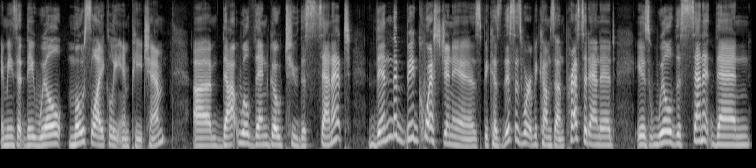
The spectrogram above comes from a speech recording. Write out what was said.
It means that they will most likely impeach him. Um, that will then go to the Senate. Then the big question is because this is where it becomes unprecedented is will the Senate then,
